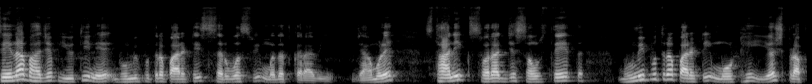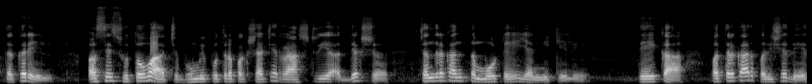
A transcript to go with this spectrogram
सेना भाजप युतीने भूमिपुत्र पार्टी सर्वस्वी मदत करावी. ज्यामुळे स्थानिक स्वराज्य संस्थेत भूमिपुत्र पार्टी मोठे यश प्राप्त करेल. असे सुतोवाच भूमिपुत्र पक्षाचे राष्ट्रीय अध्यक्ष चंद्रकांत मोटे यांनी केले. ते एका पत्रकार परिषदेत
